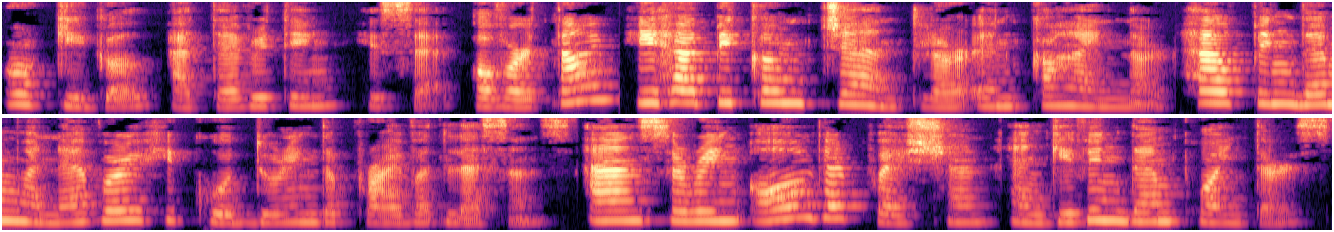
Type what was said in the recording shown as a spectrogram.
or giggle at everything he said. Over time, he had become gentler and kinder, helping them whenever he could during the private lessons, answering all their questions and giving them pointers.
